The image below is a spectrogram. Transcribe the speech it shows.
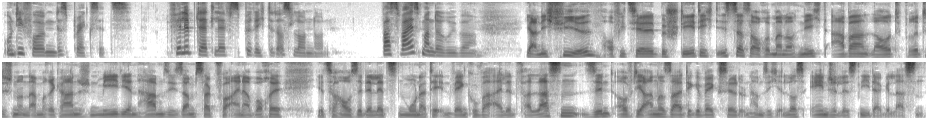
und die Folgen des Brexits. Philipp Detlefs berichtet aus London. Was weiß man darüber? Ja, nicht viel. Offiziell bestätigt ist das auch immer noch nicht, aber laut britischen und amerikanischen Medien haben sie Samstag vor einer Woche ihr Zuhause der letzten Monate in Vancouver Island verlassen, sind auf die andere Seite gewechselt und haben sich in Los Angeles niedergelassen.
